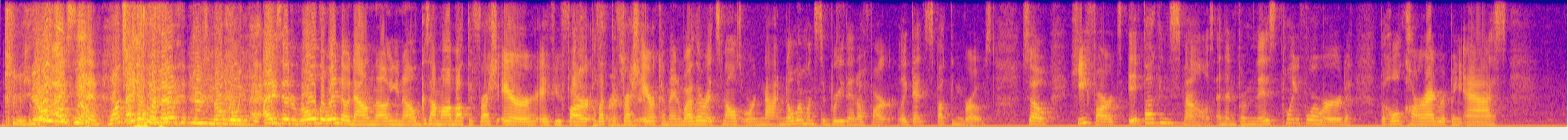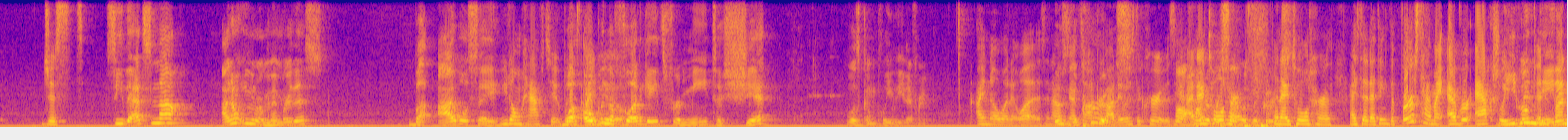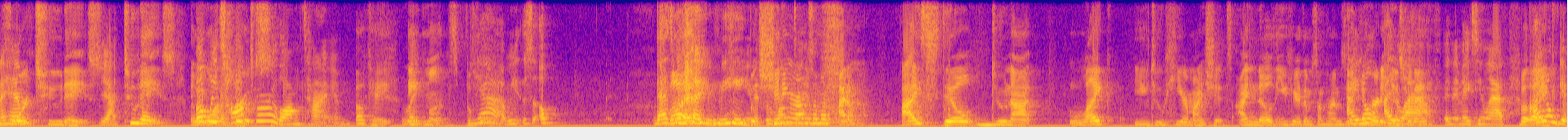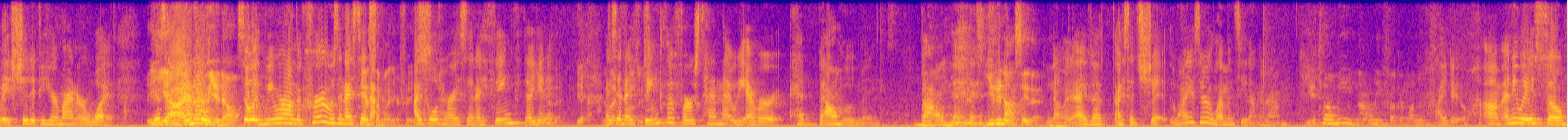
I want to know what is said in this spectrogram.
you know, No, I said- no. Once you I- open that, there's no going back. I said roll the window down though, you know, because I'm all about the fresh air. If you fart, The let the fresh fresh air. air. come in, whether it smells or not. No one wants to breathe in a fart. Like that's fucking gross. So he farts, it fucking smells, and then from this point forward, the whole car ride ripping ass. Just See, that's not. I don't even remember this, but I will say you don't have to. What opened the floodgates for me to shit was completely different. I know what it was, and It I was was gonna the talk about it. It was the cruise, yeah. And I told 100% her, was the cruise. and I told her, I said, I think the first time I ever actually We've pooped been in dating front of for two days. Yeah. two days. And but we, we, go on a talked cruise. for a long time. okay, like, eight months before. Yeah, we. So, oh, that's But- what I mean. But It's shitting around someone, I don't know. I still do not like you to hear my shits. I know that you hear them sometimes. Like I you don't. heard it I yesterday. laugh, and it makes me laugh. But, like, I don't give a shit if you hear mine or what. Doesn't Yeah, I know you don't. So like we were on the cruise, and I said, have on your face. I told her, I said, I think. Did I get it? it. Yeah, I was said, like I think something. the first time that we ever had bowel movements. Bowel movements. You did not say that. No, I I said shit. Why is there a lemon seed on the ground? You tell me. I don't eat fucking lemon. I do. Um. Anyways, so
